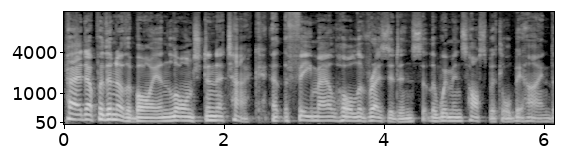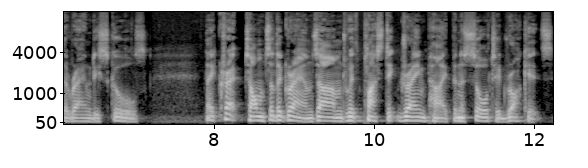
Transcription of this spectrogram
paired up with another boy and launched an attack at the female hall of residence at the women's hospital behind the Roundhay schools. They crept onto the grounds armed with plastic drain pipe and assorted rockets.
